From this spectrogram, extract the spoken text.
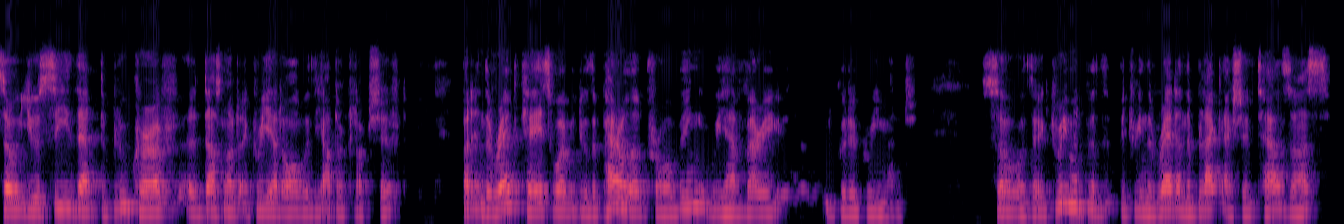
so you see that the blue curve uh, does not agree at all with the attoclock shift. But in the red case, where we do the parallel probing, we have very good agreement. So the agreement with, between the red and the black actually tells us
